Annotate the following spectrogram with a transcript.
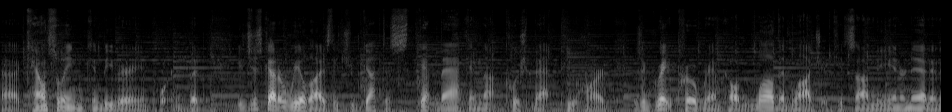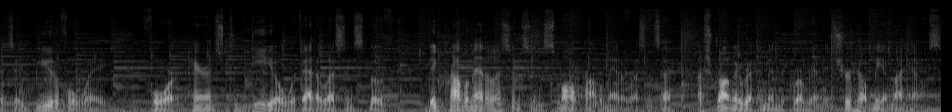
Uh, counseling can be very important, but you just got to realize that you've got to step back and not push back too hard. There's a great program called Love and Logic. It's on the internet and it's a beautiful way for parents to deal with adolescents, both big problem adolescents and small problem adolescents. I, I strongly recommend the program. It sure helped me at my house.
